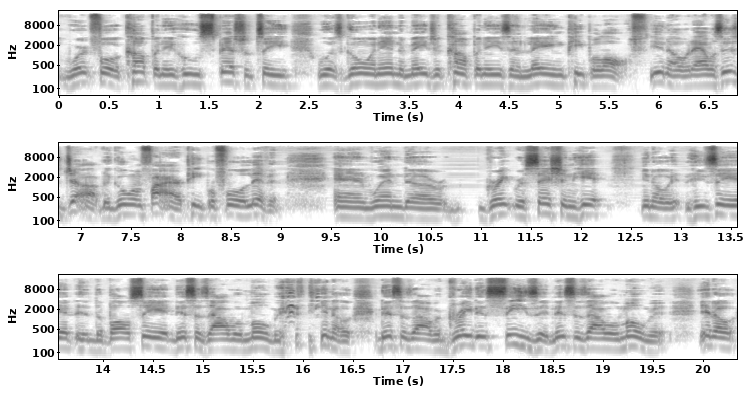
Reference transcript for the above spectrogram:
worked for a company whose specialty was going into major companies and laying people off. You know, that was his job to go and fire people for a living. And when the Great Recession hit, you know, he said, the boss said, this is our moment. you know, this is our greatest season. This is our moment, you know,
